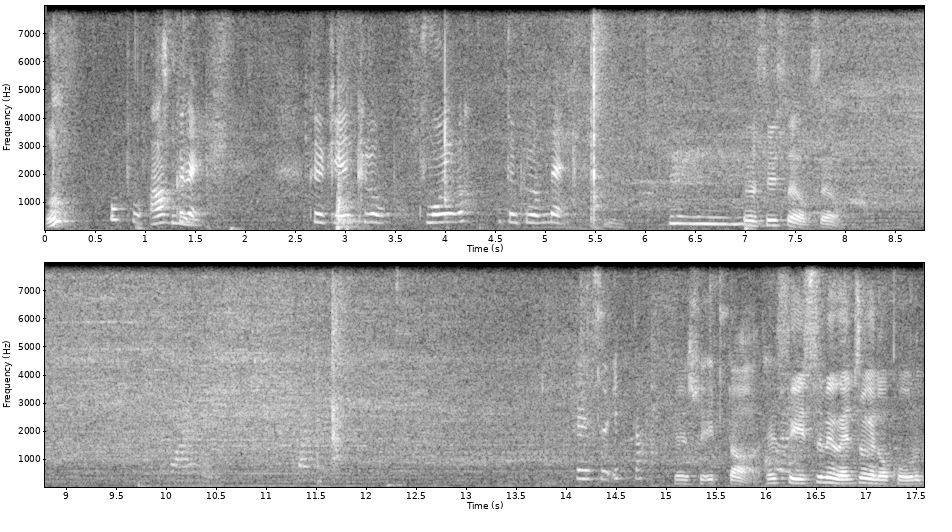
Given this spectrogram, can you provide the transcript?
어? 뽀뽀 아 그래 그걔 그거 구멍인가? 하여튼 그건데 쓸수 있어요, 없어요? 할수 있다 셀 수 있다. 셀 수 있으면 왼쪽에 놓고 오른,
